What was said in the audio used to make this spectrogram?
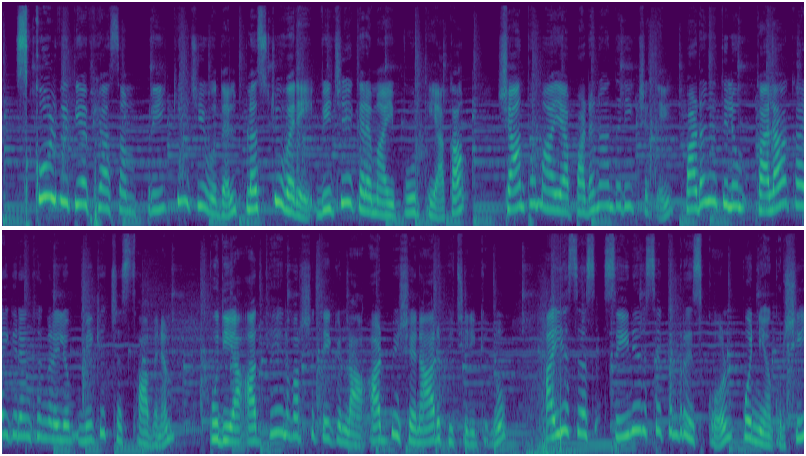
School വിദ്യാഭ്യാസം പ്രീ കെ ജി മുതൽ പ്ലസ് ടു വരെ വിജയകരമായി പൂർത്തിയാക്കാം. ശാന്തമായ പഠനാന്തരീക്ഷത്തിൽ പഠനത്തിലും കലാകായിക രംഗങ്ങളിലും മികച്ച സ്ഥാപനം പുതിയ അധ്യയന വർഷത്തേക്കുള്ള അഡ്മിഷൻ ആരംഭിച്ചിരിക്കുന്നു. I senior secondary school Ponniyakurshi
